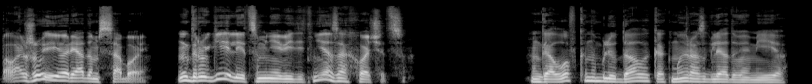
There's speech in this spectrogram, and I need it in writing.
положу ее рядом с собой. Другие лица мне видеть не захочется». Головка наблюдала, как мы разглядываем ее.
